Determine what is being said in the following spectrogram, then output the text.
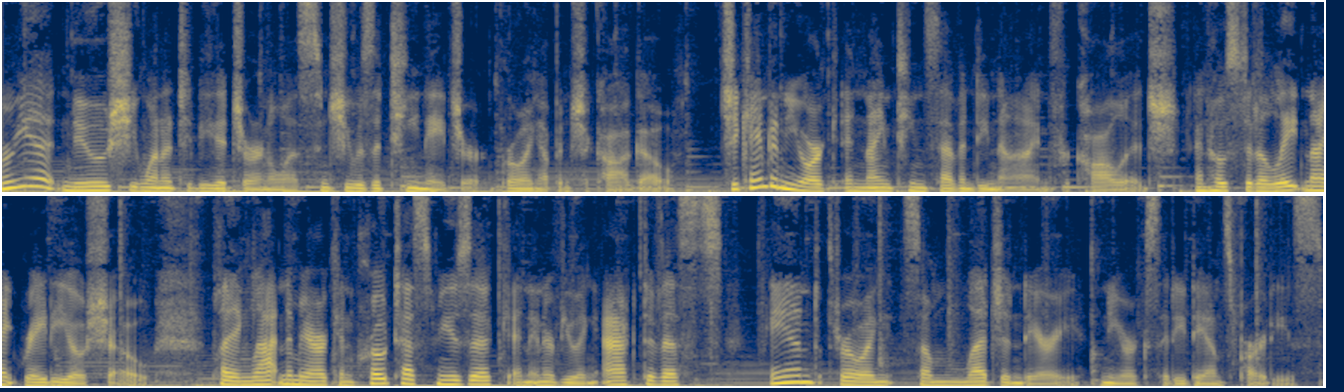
Maria knew she wanted to be a journalist since she was a teenager growing up in Chicago. She came to New York in 1979 for college and hosted a late night radio show, playing Latin American protest music and interviewing activists and throwing some legendary New York City dance parties.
